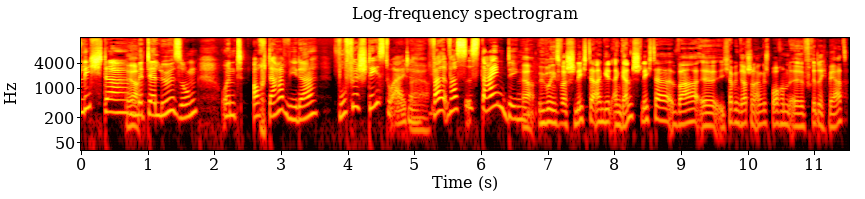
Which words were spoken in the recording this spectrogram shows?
Schlichter mit der Lösung. Und auch da wieder, wofür stehst du, Alter? Ja, ja. Was, was ist dein Ding? Ja, übrigens, was Schlichter angeht, ein ganz schlichter war, äh, ich habe ihn gerade schon angesprochen, äh, Friedrich Merz,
